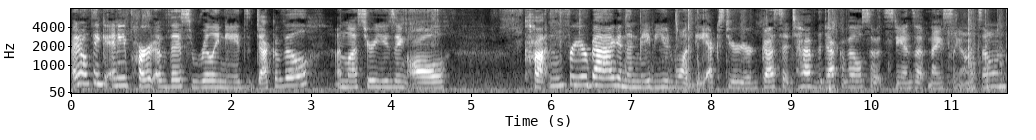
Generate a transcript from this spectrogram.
I don't think any part of this really needs Decovil unless you're using all cotton for your bag and then maybe you'd want the exterior gusset to have the Decovil so it stands up nicely on its own.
